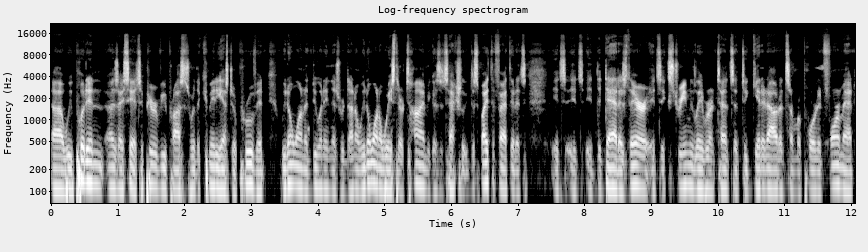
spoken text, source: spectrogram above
Uh, we put in, as I say, it's a peer review process where the committee has to approve it. We don't want to do anything that's redundant. We don't want to waste their time because it's actually, despite the fact that it's it's it's it, the data is there, it's extremely labor intensive to get it out in some reported format.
